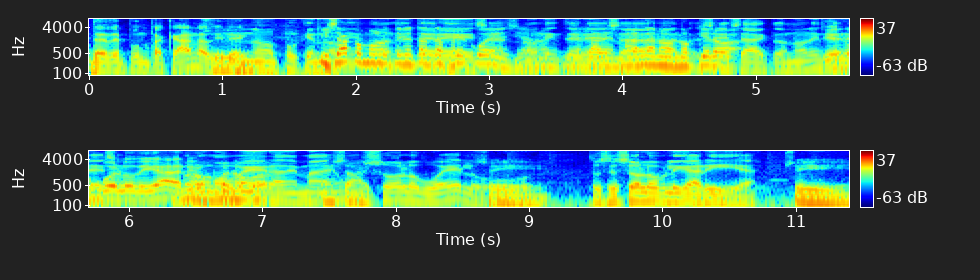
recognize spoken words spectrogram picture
Desde Punta Cana, directo. no, porque Quizá le- como no le tiene tanta interesa, frecuencia, No no- le la interesa. demanda no- no quiero- Exacto, no le Tiene un interesa. vuelo diario. Promover, No, además, es un Exacto. solo vuelo. Sí. Entonces, eso lo obligaría Sí.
